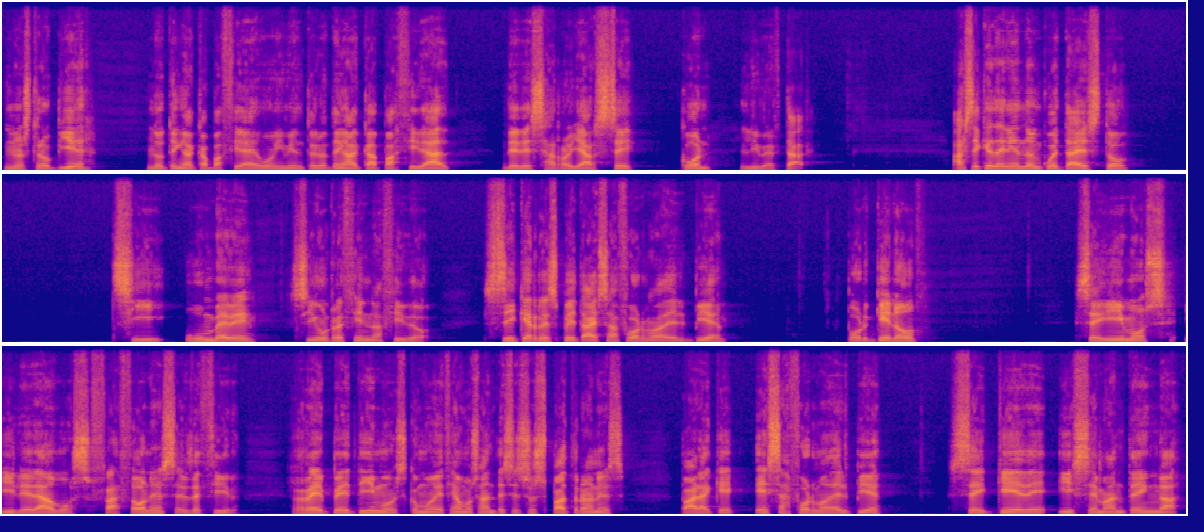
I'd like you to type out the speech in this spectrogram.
nuestro pie no tenga capacidad de movimiento, no tenga capacidad de desarrollarse con libertad. Así que teniendo en cuenta esto, si un bebé, si un recién nacido, sí que respeta esa forma del pie, ¿por qué no seguimos y le damos razones? Es decir, repetimos, como decíamos antes, esos patrones para que esa forma del pie se quede y se mantenga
